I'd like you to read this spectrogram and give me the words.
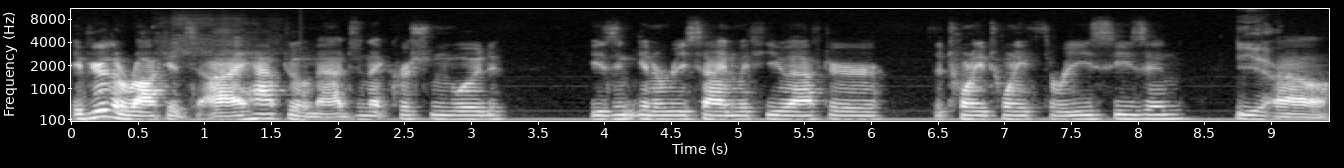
if you're the Rockets, I have to imagine that Christian Wood isn't gonna re-sign with you after the 2023 season. Yeah. Uh,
